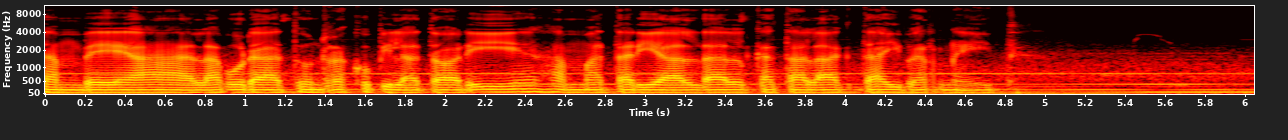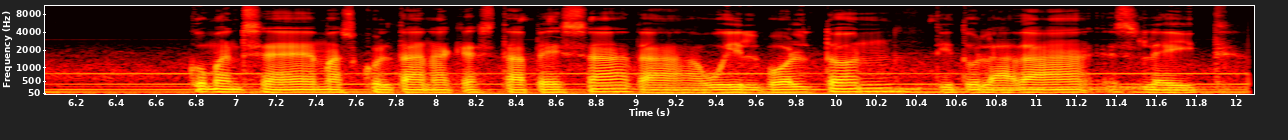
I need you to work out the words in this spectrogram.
també ha elaborat un recopilatori amb material del catàleg d'Hibernate. Comencem escoltant aquesta peça de Will Bolton titulada Slate.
